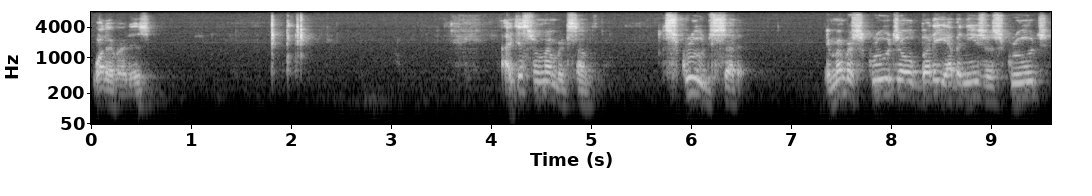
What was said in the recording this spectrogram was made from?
whatever it is. I just remembered something. Scrooge said it. You remember Scrooge, old buddy, Ebenezer Scrooge?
